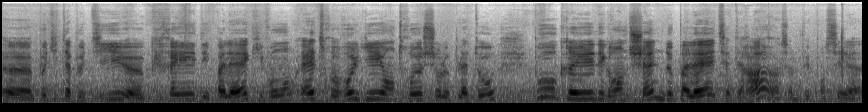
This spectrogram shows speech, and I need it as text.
euh, petit à petit euh, créer des palais qui vont être reliés entre eux sur le plateau pour créer des grandes chaînes de palais, etc. Ça me fait penser à,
